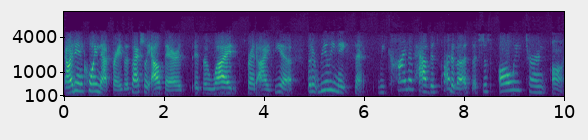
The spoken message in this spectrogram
Now, I didn't coin that phrase. It's actually out there. It's, it's a widespread idea, but it really makes sense. We kind of have this part of us that's just always turned on.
